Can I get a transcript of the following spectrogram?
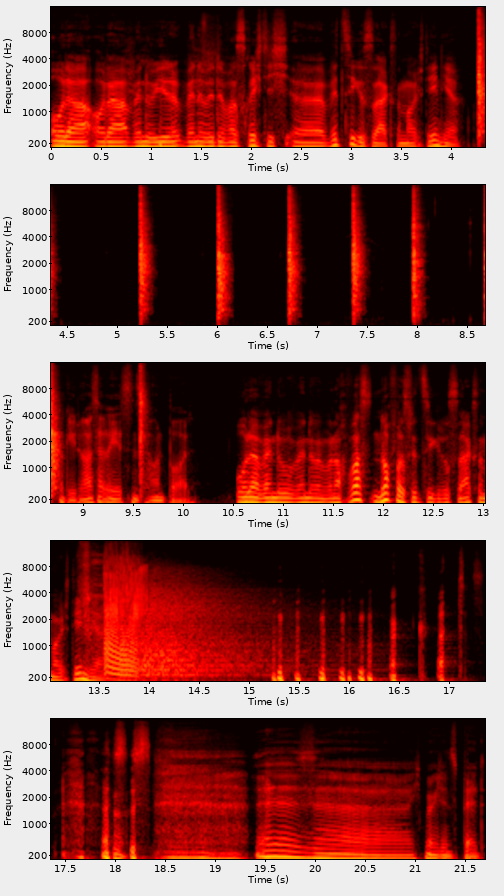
Oder, oder wenn du wieder, wenn du wieder was richtig äh, Witziges sagst, dann mache ich den hier. Okay, du hast halt jetzt ein Soundboard. Oder wenn du, wenn du noch was, noch was Witzigeres sagst, dann mache ich den hier. Gott, das, ist, das ist äh, ich möchte ins Bett.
